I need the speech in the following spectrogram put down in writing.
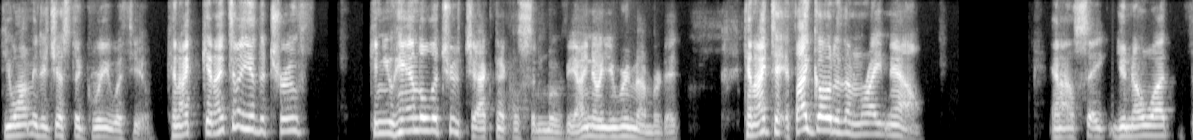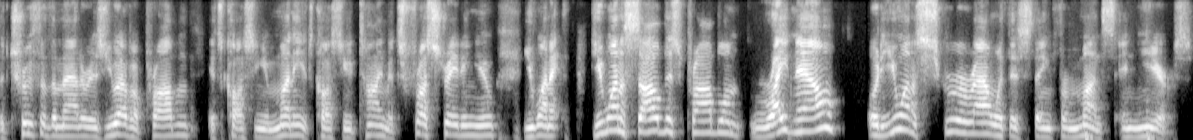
Do you want me to just agree with you? Can I, can I tell you the truth? Can you handle the truth? Jack Nicholson movie. I know you remembered it. Can I, if I go to them right now and I'll say, you know what, the truth of the matter is you have a problem. It's costing you money. It's costing you time. It's frustrating you. You want to, do you want to solve this problem right now? Or do you want to screw around with this thing for months and years?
